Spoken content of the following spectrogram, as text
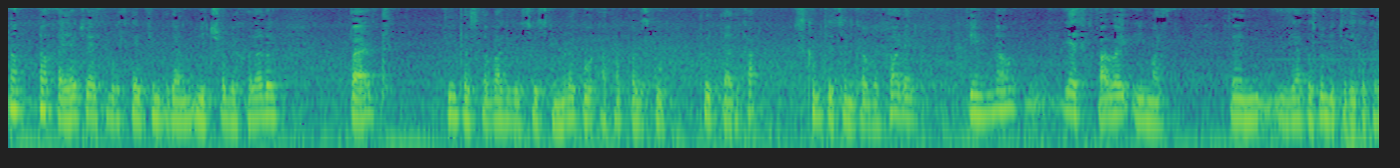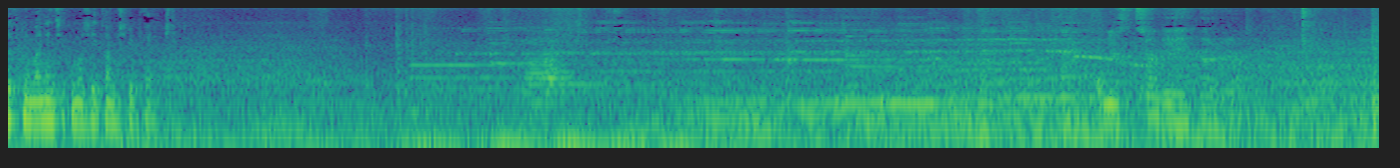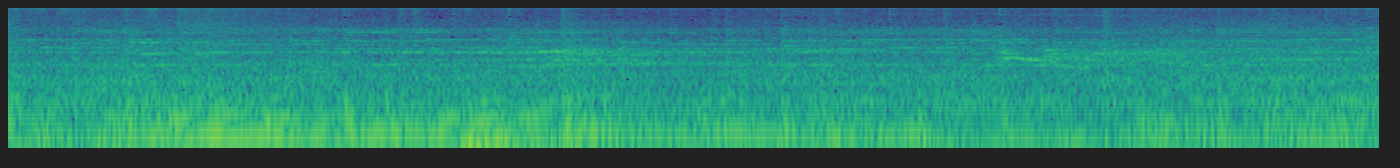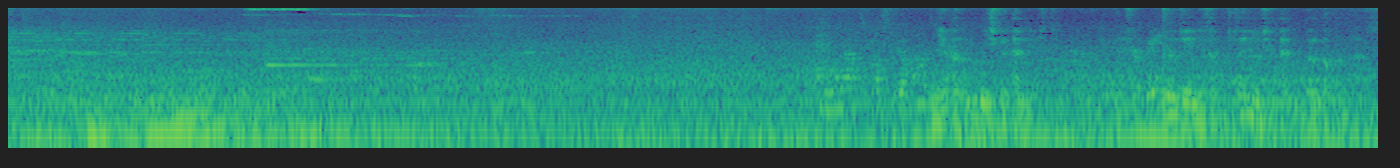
No, no hej, ja czuję sobie film program Mistrzowie Horroru. Part Film polskowaki w 2000 roku, a po polsku Futerka Skuteczynkowy horror. Film, no, jest chwały i ma ten, jakoś lubi takie konkretne momencie, jak może tam się pojawić. Mistrzowie horroru. Nie powinniśmy tam iść. Ludzie nie zapuszczają się tak głęboko w las.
